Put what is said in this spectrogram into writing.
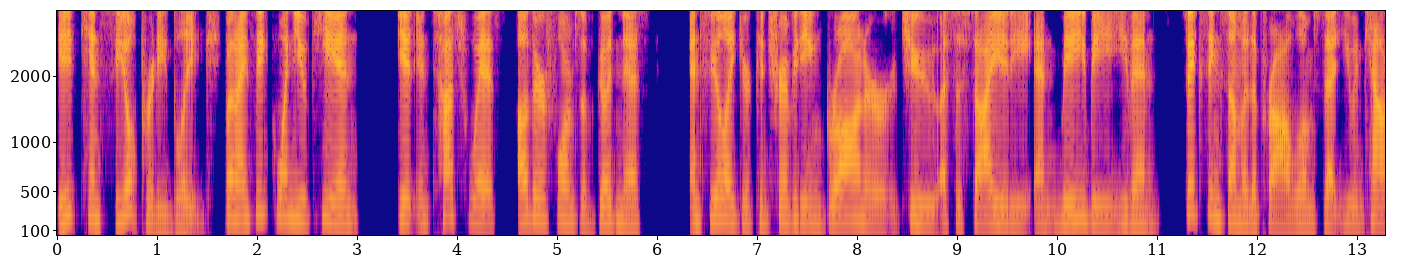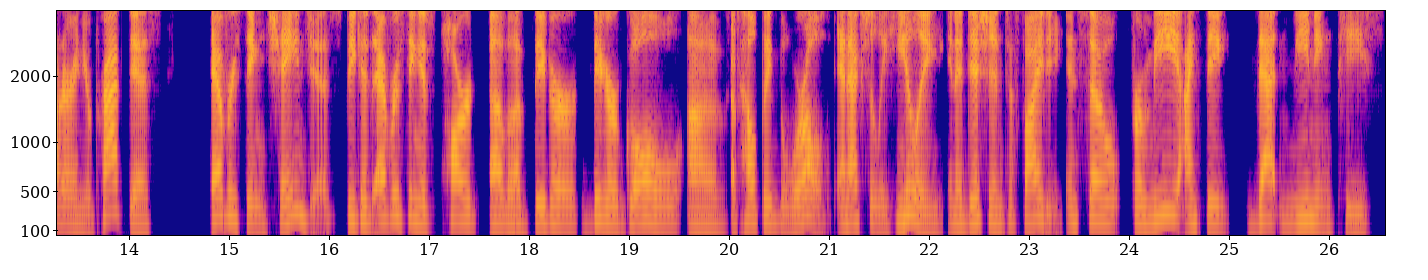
it can feel pretty bleak. But I think when you can get in touch with other forms of goodness and feel like you're contributing broader to a society and maybe even fixing some of the problems that you encounter in your practice, everything changes because everything is part of a bigger, bigger goal of, of helping the world and actually healing in addition to fighting. And so for me, I think that meaning piece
